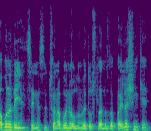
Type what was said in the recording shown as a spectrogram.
Abone değilseniz lütfen abone olun ve dostlarınızla paylaşın ki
